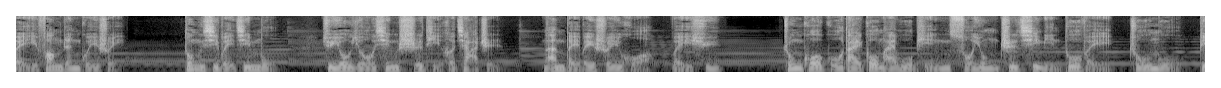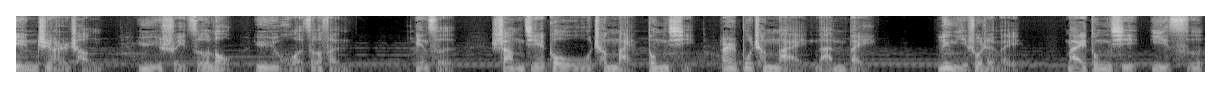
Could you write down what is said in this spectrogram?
北方人癸水，东西为金木，具有有形实体和价值；南北为水火为虚。中国古代购买物品所用之器皿多为竹木编制而成，遇水则漏，遇火则焚。因此，上街购物称买东西，而不称买南北。另一说认为，买东西一词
